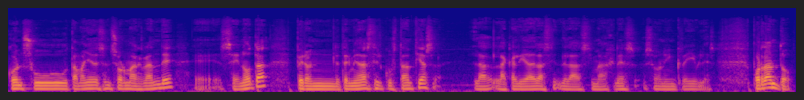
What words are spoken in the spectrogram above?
con su tamaño de sensor más grande eh, se nota, pero en determinadas circunstancias la, calidad de las, de las, imágenes son increíbles. Por tanto,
